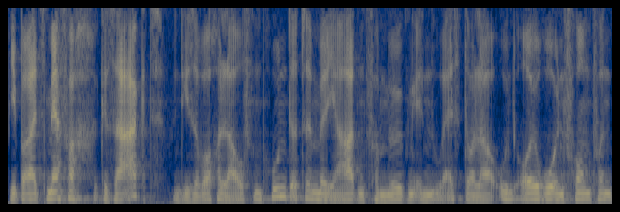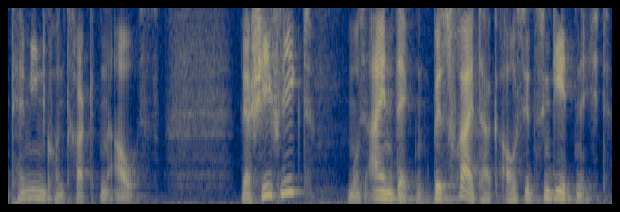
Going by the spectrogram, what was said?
Wie bereits mehrfach gesagt, in dieser Woche laufen hunderte Milliarden Vermögen in US-Dollar und Euro in Form von Terminkontrakten aus. Wer schief liegt, muss eindecken. Bis Freitag aussitzen geht nicht.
